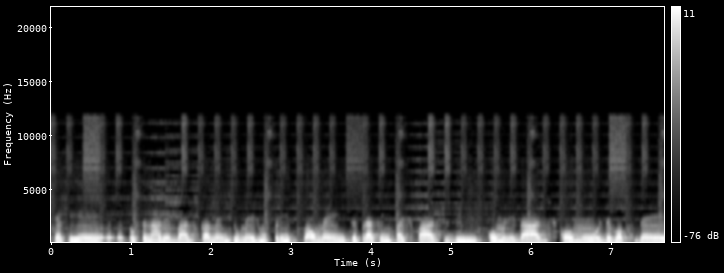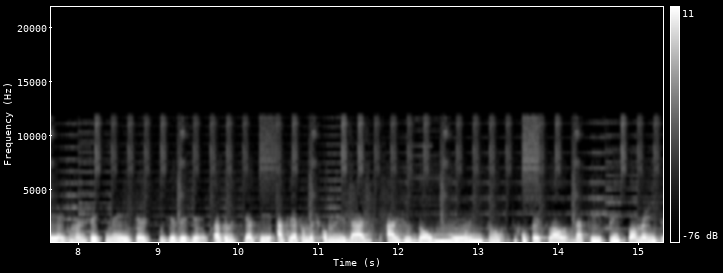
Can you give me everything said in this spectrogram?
que aqui é, o cenário é basicamente o mesmo, principalmente para quem faz parte de comunidades como DevOps Day, Human Tech Makers, o GDG. Eu acredito que aqui a criação das comunidades ajudou muito o pessoal daqui, principalmente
